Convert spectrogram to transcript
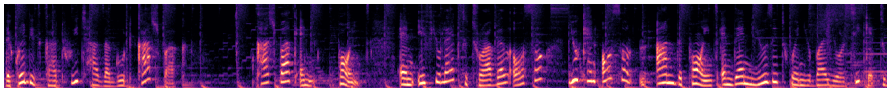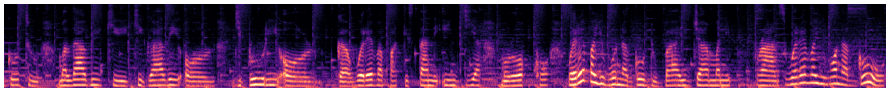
the credit card which has a good cashback cashback and points and if you like to travel also you can also earn the points and then use it when you buy your ticket to go to malawi kigali or djibouti or wherever pakistan india morocco wherever you want to go dubai germany france wherever you want to go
